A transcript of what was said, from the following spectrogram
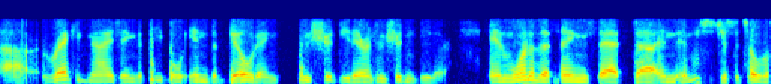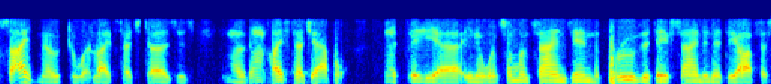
uh, recognizing the people in the building who should be there and who shouldn't be there. And one of the things that, uh, and, and this is just a total side note to what Life Touch does, is you know that Life Touch Apple. That the uh, you know when someone signs in to prove that they've signed in at the office,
